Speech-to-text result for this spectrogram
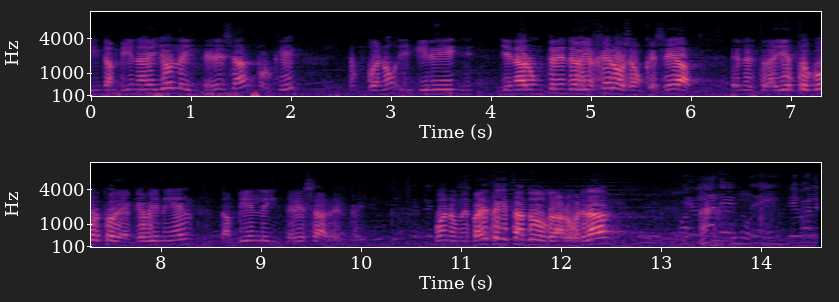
Y también a ellos les interesa, porque, bueno, ir llenar un tren de viajeros, aunque sea en el trayecto corto de aquí a Beniel, también le interesa a Renfe. Bueno, me parece que está todo claro, ¿verdad? El tren, el tren,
